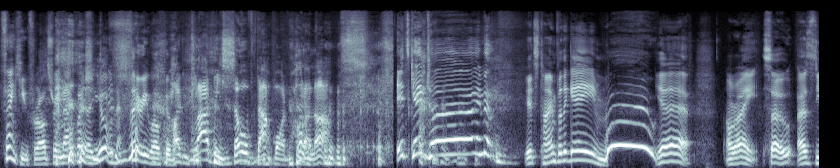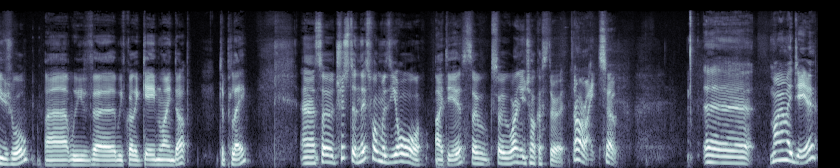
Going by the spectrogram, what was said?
Thank you for answering that question. you're very welcome. I'm glad we solved that one. Ha la la. It's game time. It's time for the game. Woo! Yeah. All right. So as usual, uh, we've uh, we've got a game lined up to play. Uh, so Tristan, this one was your idea. So so why don't you talk us through it? All right. So, uh, my idea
